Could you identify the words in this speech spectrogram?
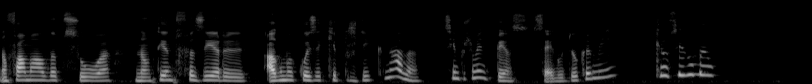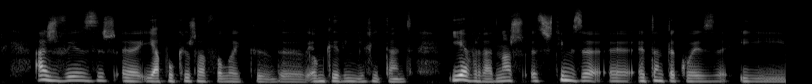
não falo mal da pessoa, não tento fazer eh, alguma coisa que a prejudique, nada. Simplesmente penso, segue o teu caminho, que eu sigo o meu. Às vezes, eh, e há pouco eu já falei que de- é um bocadinho irritante, e é verdade, nós assistimos a, a- a tanta coisa e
